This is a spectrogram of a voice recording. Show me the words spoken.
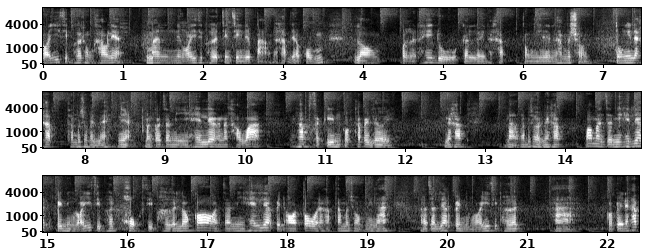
120 Hz ของเขาเนี่ย มัน 120 Hz จริง ๆ หรือเปล่านะครับ เดี๋ยวผมลองเปิดให้ดูกันเลยนะครับ ตรงนี้เลยนะท่านผู้ชม ตรงนี้นะครับท่านผู้ชมเห็นไหมเนี่ยมันก็จะมีให้เลือกนะครับว่านะครับสกรีนกดเข้าไปเลยนะครับหนะท่านผู้ชมนไหมครับว่ามันจะมีให้เลือกเป็น 120 Hz 60 Hz แล้วก็จะมีให้เลือกเป็นออโต้นะครับท่านผู้ชมนี่นะเราจะเลือกเป็น 120 Hz อ่ากดไปนะครับ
